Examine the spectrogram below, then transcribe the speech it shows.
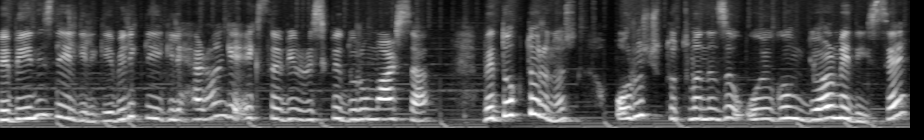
bebeğinizle ilgili, gebelikle ilgili herhangi ekstra bir riskli durum varsa ve doktorunuz oruç tutmanızı uygun görmediyse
